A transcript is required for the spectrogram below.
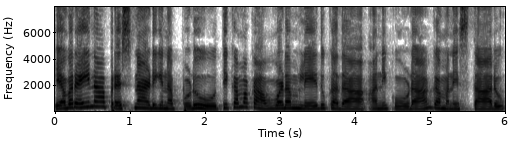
ఎవరైనా ప్రశ్న అడిగినప్పుడు తికమక అవ్వడం లేదు కదా అని కూడా గమనిస్తారు.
